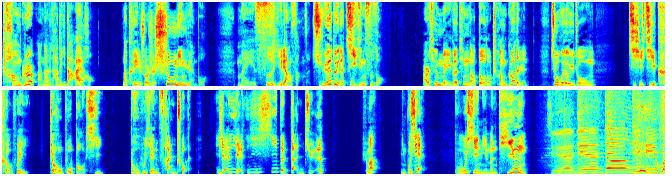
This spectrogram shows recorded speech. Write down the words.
唱歌啊，那是他的一大爱好，那可以说是声名远播。每次一亮嗓子，绝对的技惊四座，而且每个听到豆豆唱歌的人，就会有一种岌岌可危、朝不保夕、苟延残喘、奄奄一息的感觉。什么？你不信？不信你们听。千年等一回，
